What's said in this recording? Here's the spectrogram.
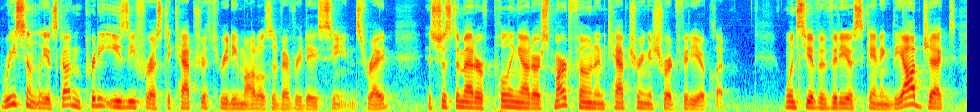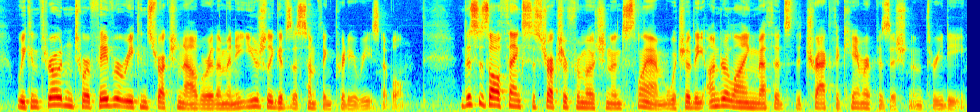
recently it's gotten pretty easy for us to capture 3D models of everyday scenes, right? It's just a matter of pulling out our smartphone and capturing a short video clip. Once you have a video scanning the object, we can throw it into our favorite reconstruction algorithm and it usually gives us something pretty reasonable. This is all thanks to Structure from Motion and SLAM, which are the underlying methods that track the camera position in 3D.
